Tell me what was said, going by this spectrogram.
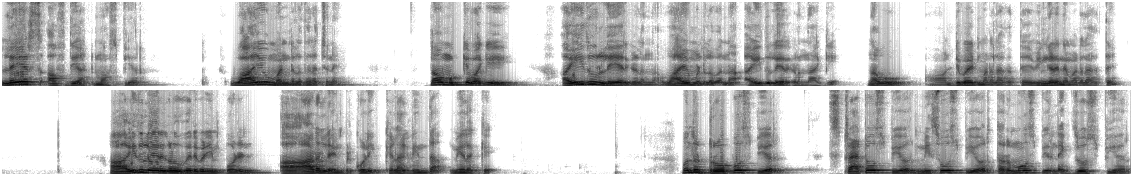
ಲೇಯರ್ಸ್ ಆಫ್ ದಿ ಅಟ್ಮಾಸ್ಫಿಯರ್ ವಾಯುಮಂಡಲದ ರಚನೆ. ನಾವು ಮುಖ್ಯವಾಗಿ ಐದು ಲೇಯರ್ಗಳನ್ನು, ವಾಯುಮಂಡಲವನ್ನು ಐದು ಲೇಯರ್ಗಳನ್ನಾಗಿ ನಾವು ಡಿವೈಡ್ ಮಾಡಲಾಗುತ್ತೆ, ವಿಂಗಡಣೆ ಮಾಡಲಾಗುತ್ತೆ. ಆ ಐದು ಲೇಯರ್ಗಳು ವೆರಿ ವೆರಿ ಇಂಪಾರ್ಟೆಂಟ್ ಆ ಆರ್ಡರ್ ನೆನ್ಪಿಟ್ಕೊಳ್ಳಿ ಕೆಳಗಿನಿಂದ ಮೇಲಕ್ಕೆ. ಒಂದು troposphere, stratosphere, mesosphere, thermosphere exosphere.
